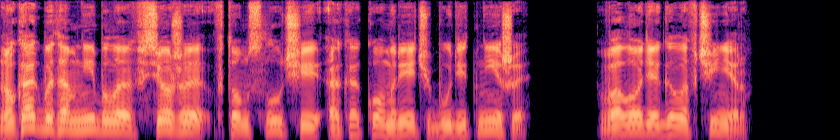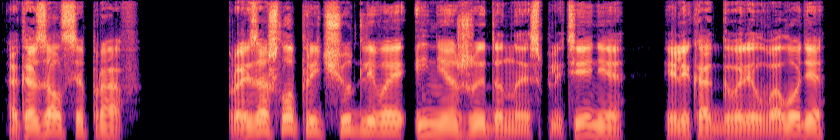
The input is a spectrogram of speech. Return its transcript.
Но как бы там ни было, все же в том случае, о каком речь будет ниже, Володя Головчинер оказался прав. Произошло причудливое и неожиданное сплетение, или, как говорил Володя,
